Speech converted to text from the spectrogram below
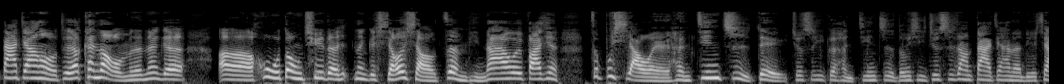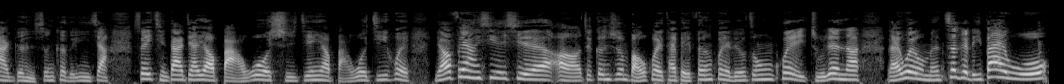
大家哦只要看到我们的那个呃互动区的那个小小赠品，大家会发现。这不小哎，很精致，对，就是一个很精致的东西，就是让大家呢留下一个很深刻的印象。所以，请大家要把握时间，要把握机会。也要非常谢谢呃，这根生保护会台北分会刘宗会主任呢，来为我们这个礼拜五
